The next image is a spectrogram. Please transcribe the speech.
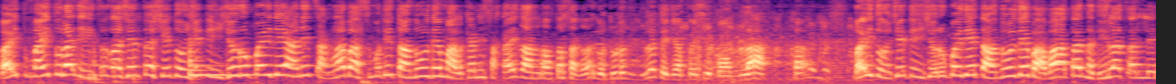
बाई तू- माई तुला द्यायचंच असेल तर शे दोनशे तीनशे रुपये दे आणि चांगला बासमती तांदूळ दे. मालकाने सकाळीच आणला होता सगळा गठुड दिलं त्याच्यापाशी बॉम्बला. बाई दोनशे तीनशे रुपये दे तांदूळ दे बाबा आता नदीला चालले.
